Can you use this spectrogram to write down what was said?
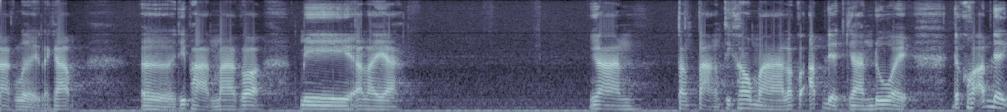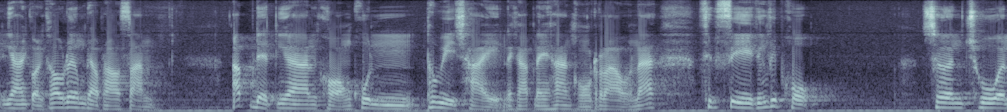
มากๆเลยนะครับเออที่ผ่านมาก็มีอะไรอะงานต่างๆที่เข้ามาแล้วก็อัปเดตงานด้วยเดี๋ยวขออัปเดตงานก่อนเข้าเรื่องแพรวๆสันอัปเดตงานของคุณทวีชัยนะครับในห้างของเรานะ 14ถึง16 เชิญชวน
